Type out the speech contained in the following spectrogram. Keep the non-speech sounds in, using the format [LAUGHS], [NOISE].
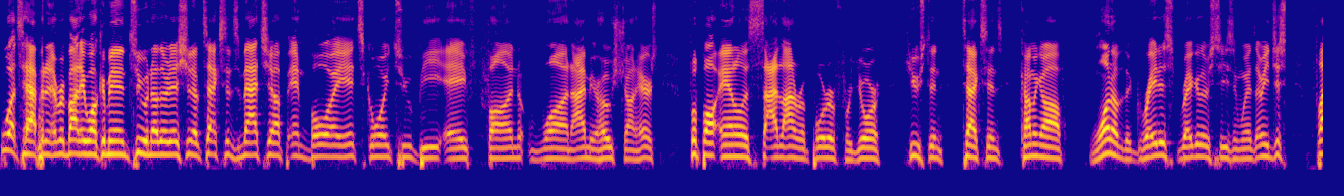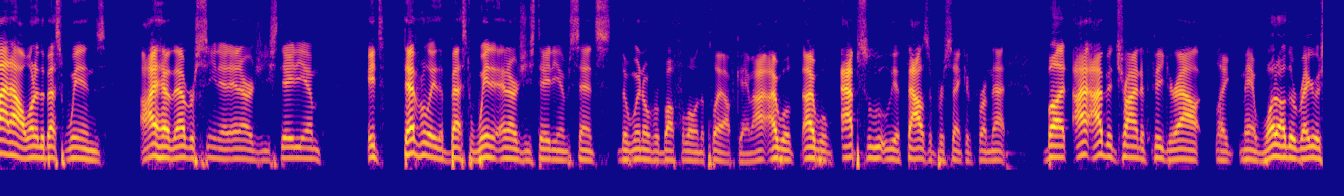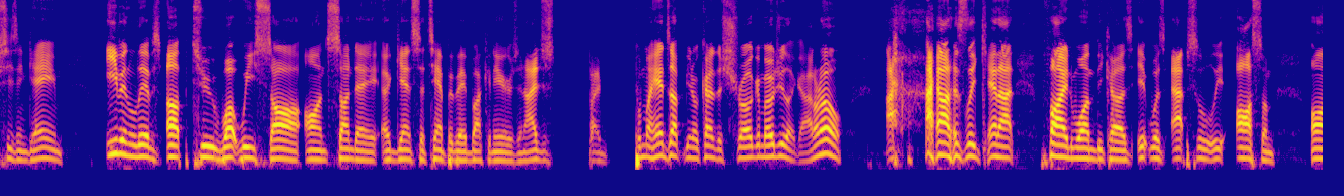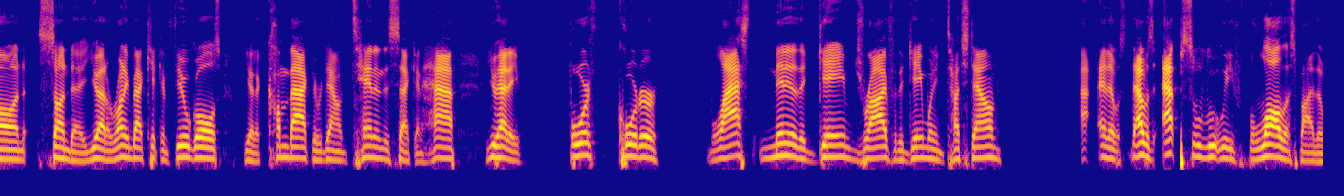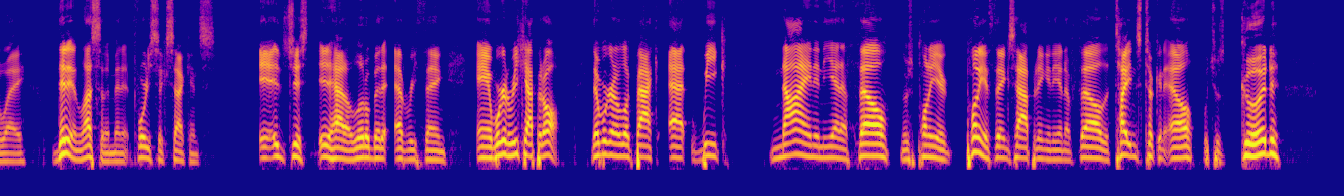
What's happening, everybody? Welcome in to another edition of Texans Matchup. And boy, it's going to be a fun one. I'm your host, John Harris, football analyst, sideline reporter for your Houston Texans, coming off one of the greatest regular season wins. I mean, just flat out one of the best wins I have ever seen at NRG Stadium. It's definitely the best win at NRG Stadium since the win over Buffalo in the playoff game. I, I will I will absolutely a thousand percent confirm that. But I, I've been trying to figure out, like, man, what other regular season game even lives up to what we saw on Sunday against the Tampa Bay Buccaneers. And I just I put my hands up, you know, kind of the shrug emoji, like, I don't know. [LAUGHS] I, I honestly cannot find one because it was absolutely awesome on Sunday. You had a running back kicking field goals. You had a comeback. They were down 10 in the second half. You had a fourth quarter last minute of the game drive for the game-winning touchdown. And it was that was absolutely flawless by the way. Did it in less than a minute, 46 seconds. It's just it had a little bit of everything and we're going to recap it all. Then we're going to look back at week 9 in the NFL. There's plenty of plenty of things happening in the NFL. The Titans took an L, which was good.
